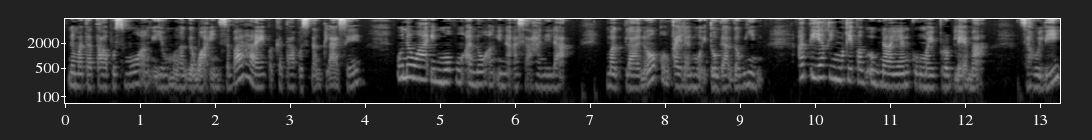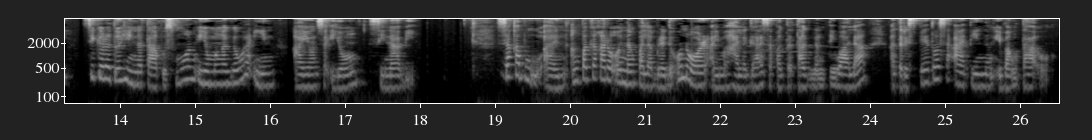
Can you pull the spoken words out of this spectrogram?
na matatapos mo ang iyong mga gawain sa bahay pagkatapos ng klase, Unawain mo kung ano ang inaasahan nila. Magplano kung kailan mo ito gagawin. At tiyaking makipag-ugnayan kung may problema. Sa huli, siguraduhin natapos mo ang iyong mga gawain ayon sa iyong sinabi. Sa kabuuan, ang pagkakaroon ng palabre de honor ay mahalaga sa pagtatag ng tiwala at respeto sa atin ng ibang tao.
